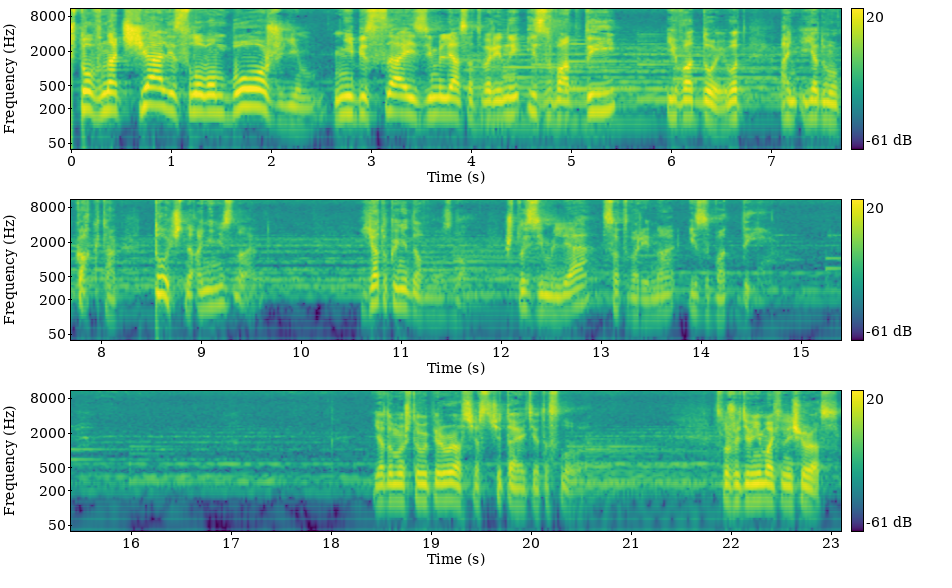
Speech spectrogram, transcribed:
что в начале Словом Божьим небеса и земля сотворены из воды и водой. Вот они, я думаю, как так? Точно, они не знают. Я только недавно узнал, что земля сотворена из воды – Я думаю, что вы первый раз сейчас читаете это слово. Слушайте внимательно еще раз.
